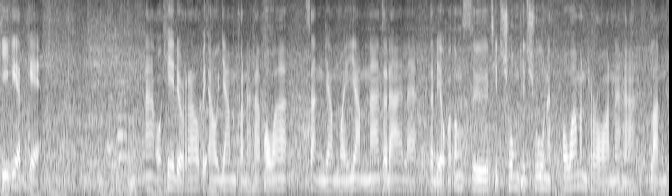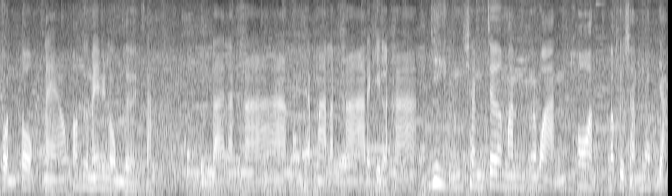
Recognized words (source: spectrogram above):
ขี้เกียจแกะอะโอเค เดี๋ยวเราไปเอายำก่อนนะคะ เพราะว่าสั่งยำไว้ยำน่าจะได้แล้ว แต่เดี๋ยวก็ต้องซื้อทิชชุ่งทิชชู่นะ เพราะว่ามันร้อนนะคะ หลังฝนตกแล้วก็คือไม่มีลมเลยจ้ะได้ราคาของแทบมาราคาได้กินราคาหญิงฉันเจอมันหวานทอด แล้วคือฉันแบบอยาก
